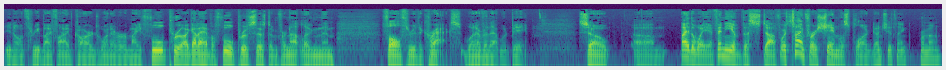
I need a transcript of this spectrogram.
you know, three by five cards, whatever. My foolproof, I got to have a foolproof system for not letting them fall through the cracks, whatever that would be. So, um, by the way, if any of the stuff, well, it's time for a shameless plug, don't you think, Ramon?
